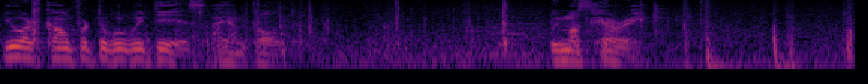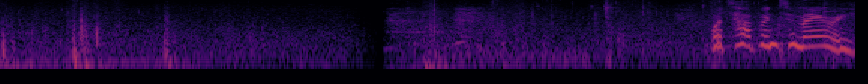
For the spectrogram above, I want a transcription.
You are comfortable with this, I am told. We must hurry. Happened to Mary?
